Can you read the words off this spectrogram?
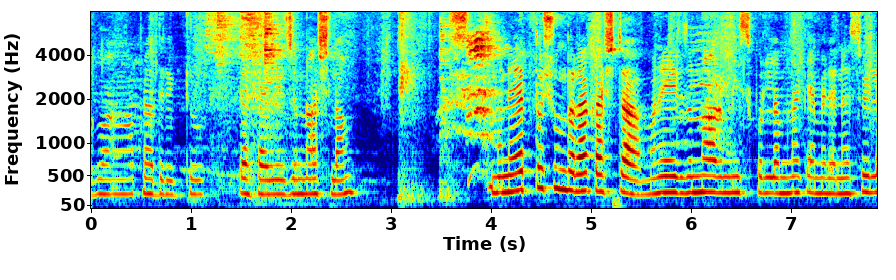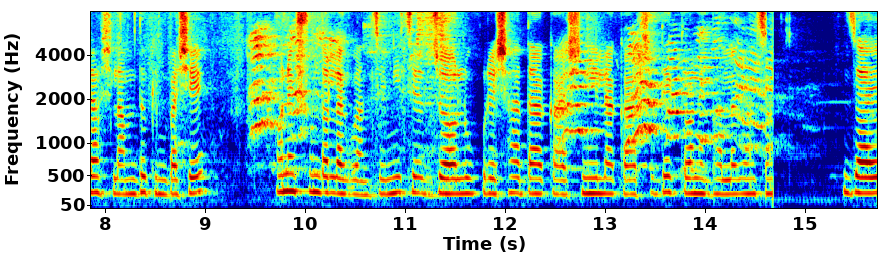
এবং আপনাদের একটু দেখাই, এর জন্য আসলাম। মানে এত সুন্দর আকাশটা মানে এর জন্য আর মিস করলাম না ক্যামেরা নিয়ে চলে আসলাম দক্ষিণ পাশে। অনেক সুন্দর লাগবে আনছে নিচে জল, উপরে সাদা আকাশ, নীল আকাশ, দেখতে অনেক ভালো লাগবে আনছে। যায়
